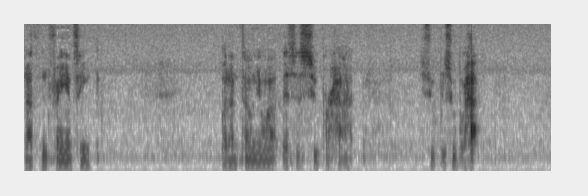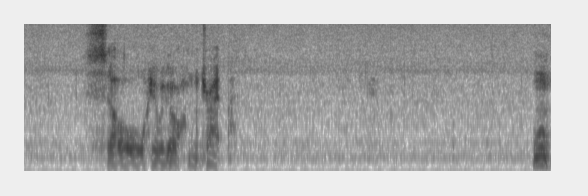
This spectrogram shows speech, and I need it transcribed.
nothing fancy. But I'm telling you what, this is super hot. Super, super hot. So, here we go. I'm going to try it. Mmm.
